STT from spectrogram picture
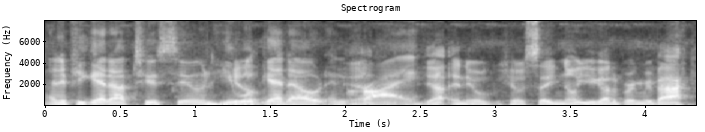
And if you get up too soon, he will get out and Yeah. cry. Yeah, and he'll he'll say, "No, you got to bring me back.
